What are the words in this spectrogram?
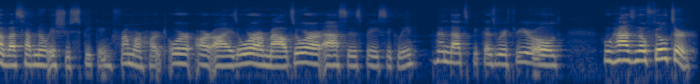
of us have no issue speaking from our heart or our eyes or our mouths or our asses, basically. And that's because we're a three year old who has no filter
